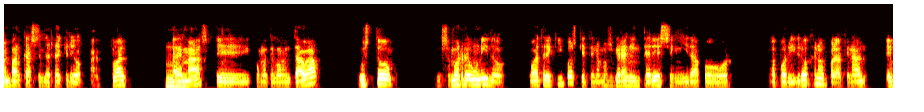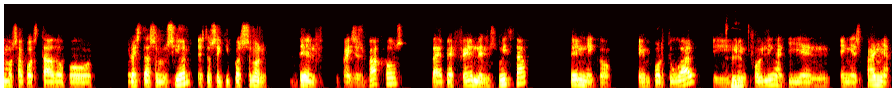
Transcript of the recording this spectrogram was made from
embarcación de recreo actual. Además, eh, como te comentaba, justo nos hemos reunido cuatro equipos que tenemos gran interés en ir a por, a por hidrógeno, por al final hemos apostado por, por esta solución. Estos equipos son Delft en Países Bajos, la EPFL en Suiza, Técnico en Portugal y sí. aquí en, en España.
